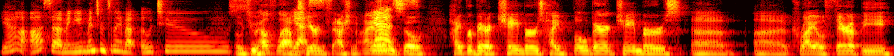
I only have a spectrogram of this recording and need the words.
yeah, awesome. And you mentioned something about O2. O2 Health Labs Yes. here in Fashion Island. Yes. So hyperbaric chambers, hypobaric chambers, uh, uh, cryotherapy,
